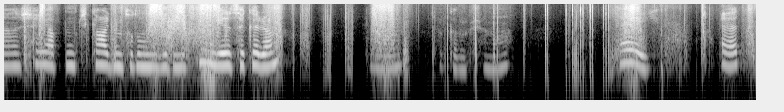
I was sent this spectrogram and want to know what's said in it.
e, şey yaptım çıkardım tulumunu giydirmek için. Geri takarım. Takalım şunu. Hey. Evet.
